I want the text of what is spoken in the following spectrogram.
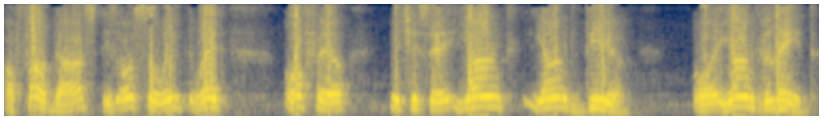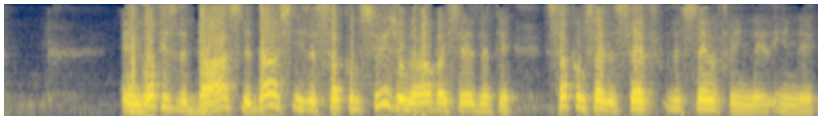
afar dust, is also read, read ofer, which is a young, young deer, or a young lad. And what is the dust? The dust is a circumcision. The rabbi says that the circumcised themselves in the, in the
